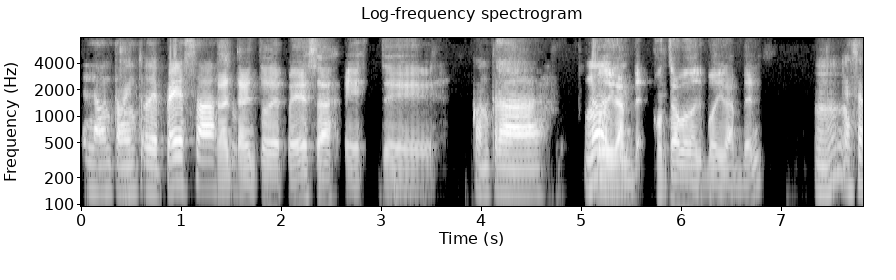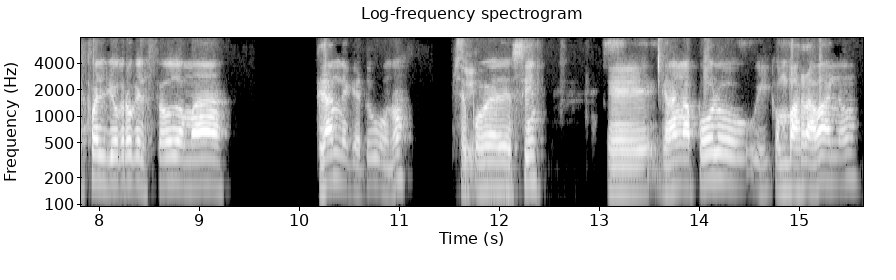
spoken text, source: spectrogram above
el levantamiento de pesas, levantamiento de pesas, este, contra... No, Bodilander- contra Bod- Bodilander. ese fue el- yo creo que el feudo más grande que tuvo, ¿no? Se Sí. puede decir. Eh, Gran Apolo y con Barrabás, ¿no?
